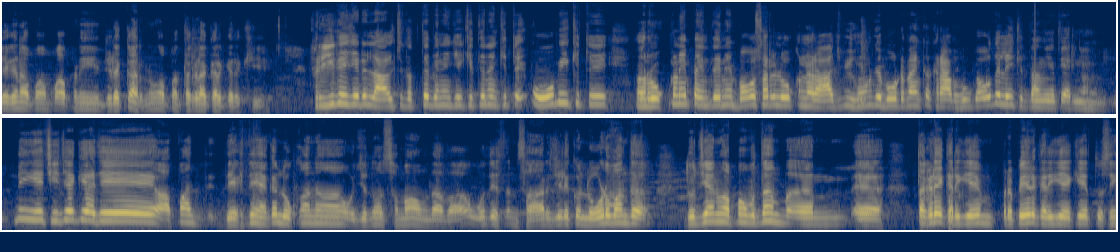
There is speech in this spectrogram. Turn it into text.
ਲੇਕਿਨ ਆਪਾਂ ਆਪਣੀ ਜਿਹੜੇ ਘਰ ਨੂੰ ਆਪਾਂ ਤਕੜਾ ਕਰਕੇ ਰੱਖੀਏ। ਫ੍ਰੀ ਦੇ ਜਿਹੜੇ ਲਾਲਚ ਦਿੱਤੇ ਦੇ ਨੇ, ਜੇ ਕਿਤੇ ਨਾ ਕਿਤੇ ਉਹ ਵੀ ਕਿਤੇ ਰੋਕਣੇ ਪੈਂਦੇ ਨੇ, ਬਹੁਤ ਸਾਰੇ ਲੋਕ ਨਾਰਾਜ਼ ਵੀ ਹੋਣਗੇ, ਵੋਟ ਬੈਂਕ ਖਰਾਬ ਹੋਊਗਾ, ਉਹਦੇ ਲਈ ਕਿੱਦਾਂ ਦੀਆਂ ਤਿਆਰੀਆਂ ਹੋਣਗੀਆਂ? ਨਹੀਂ, ਇਹ ਚੀਜ਼ ਹੈ ਕਿ ਅਜੇ ਆਪਾਂ ਦੇਖਦੇ ਹਾਂ ਕਿ ਲੋਕਾਂ ਨਾਲ ਜਦੋਂ ਸਮਾਂ ਆਉਂਦਾ ਵਾ, ਉਹਦੇ ਅਨੁਸਾਰ ਜਿਹੜੇ ਕੋਈ ਲੋੜਵੰਦ ਦੂਜਿਆਂ ਨੂੰ ਆਪਾਂ ਉਦਾਂ ਤਗੜੇ ਕਰੀਏ ਪ੍ਰਪੇਅਰ ਕਰੀਏ ਕਿ ਤੁਸੀਂ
